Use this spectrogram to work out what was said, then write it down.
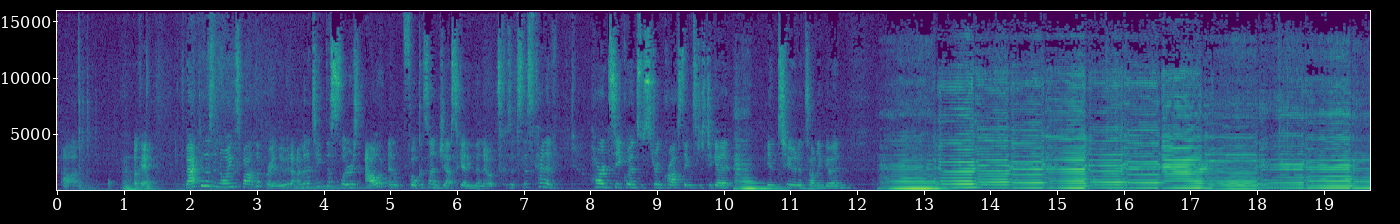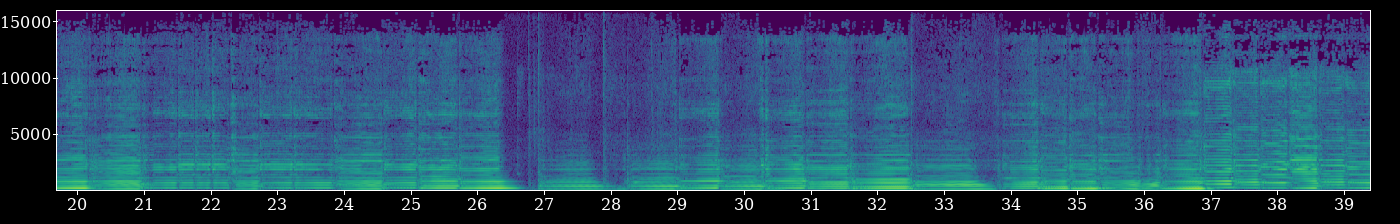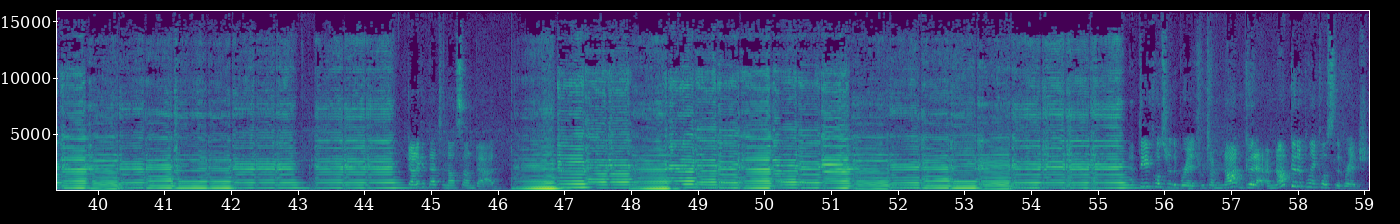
Um, okay, back to this annoying spot in the prelude. I'm going to take the slurs out and focus on just getting the notes because it's this kind of hard sequence with string crossings just to get it in tune and sounding good. Good at playing close to the bridge.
